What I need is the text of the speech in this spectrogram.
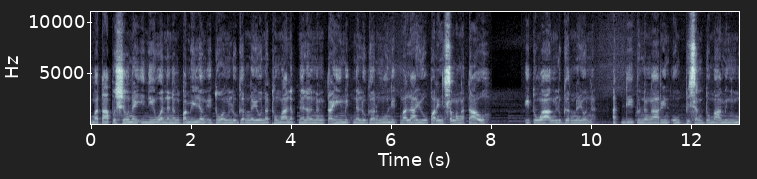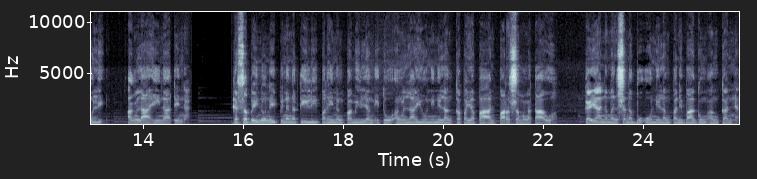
Matapos yun ay iniwan na ng pamilyang ito ang lugar na yon at humanap na lang ng tahimik na lugar ngunit malayo pa rin sa mga tao. Ito nga ang lugar na yon at dito na nga rin umpisang dumaming muli ang lahi natin. Kasabay noon ay pinanatili pa rin ng pamilyang ito ang layunin nilang kapayapaan para sa mga tao. Kaya naman sa nabuo nilang panibagong angkan,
